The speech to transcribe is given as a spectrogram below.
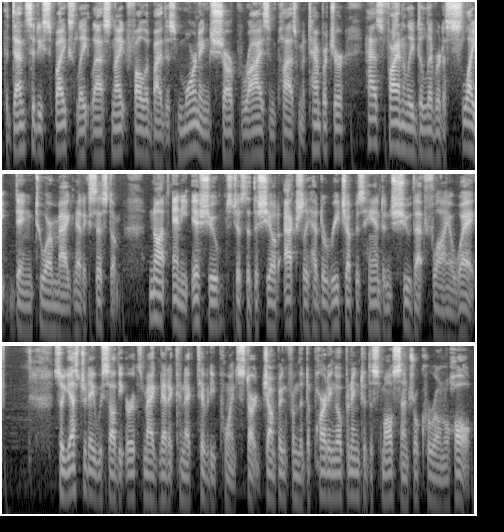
the density spikes late last night, followed by this morning's sharp rise in plasma temperature, has finally delivered a slight ding to our magnetic system. Not any issue, it's just that the shield actually had to reach up his hand and shoo that fly away. So yesterday we saw the Earth's magnetic connectivity points start jumping from the departing opening to the small central coronal hole.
